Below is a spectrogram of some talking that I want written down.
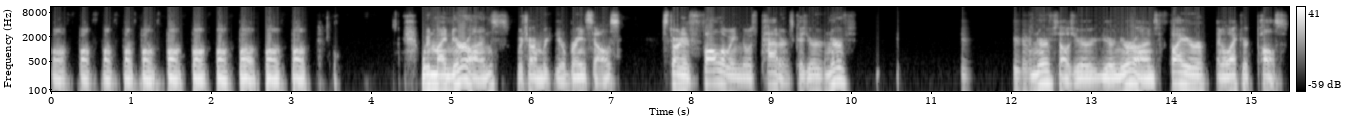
bump, bump, bump, bump, bump, bump, bump, bump, bump, bump, bump. When my neurons, which are your brain cells, started following those patterns, because your nerves your nerve cells, your your neurons fire an electric pulse.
